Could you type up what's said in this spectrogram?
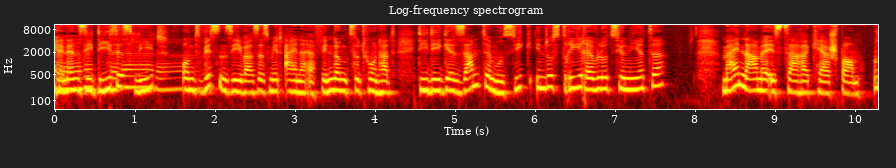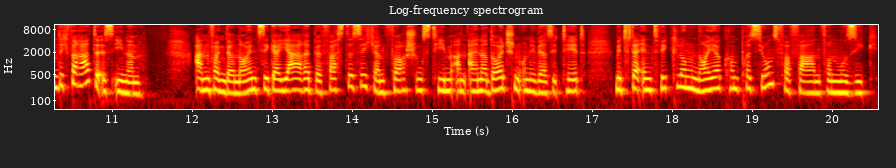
Kennen Sie dieses Lied und wissen Sie, was es mit einer Erfindung zu tun hat, die die gesamte Musikindustrie revolutionierte? Mein Name ist Sarah Kerschbaum und ich verrate es Ihnen. Anfang der 90er Jahre befasste sich ein Forschungsteam an einer deutschen Universität mit der Entwicklung neuer Kompressionsverfahren von Musik.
